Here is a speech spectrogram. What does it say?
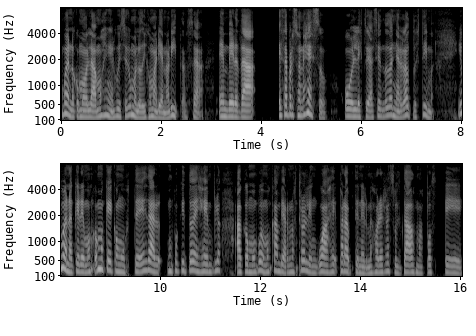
bueno, como hablábamos en el juicio, como lo dijo Mariano ahorita, o sea, en verdad, esa persona es eso, o le estoy haciendo dañar la autoestima. Y bueno, queremos como que con ustedes dar un poquito de ejemplo a cómo podemos cambiar nuestro lenguaje para obtener mejores resultados, más, eh,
